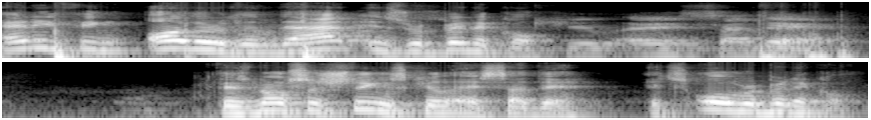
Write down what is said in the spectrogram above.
Anything other than that is rabbinical. Kil'ei sadeh. There's no such thing as Kil Esadeh. It's all rabbinical.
